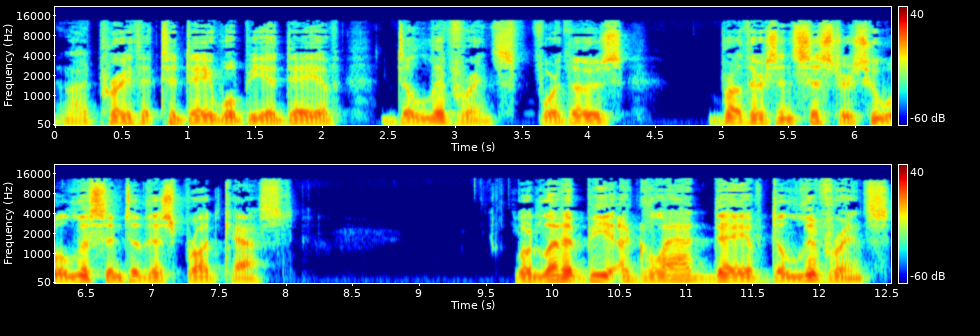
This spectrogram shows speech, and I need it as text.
And I pray that today will be a day of deliverance for those brothers and sisters who will listen to this broadcast. Lord, let it be a glad day of deliverance,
